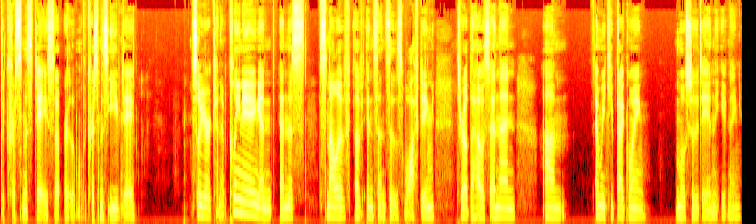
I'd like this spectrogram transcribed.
the Christmas day. So or well, the Christmas Eve day. So you're kind of cleaning and and this smell of of incense is wafting throughout the house and then um and we keep that going most of the day in the evening.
